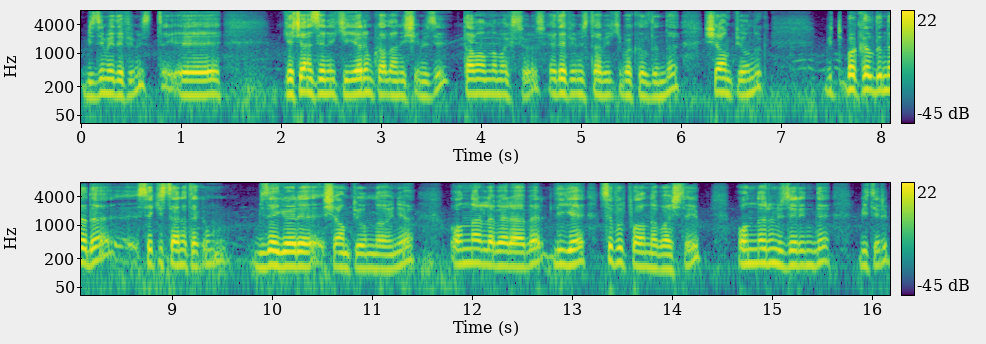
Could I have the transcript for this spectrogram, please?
Bizim hedefimiz e, geçen seneki yarım kalan işimizi tamamlamak istiyoruz. Hedefimiz tabii ki bakıldığında şampiyonluk. Bakıldığında da 8 tane takım bize göre şampiyonluğa oynuyor. Onlarla beraber lige 0 puanla başlayıp onların üzerinde bitirip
